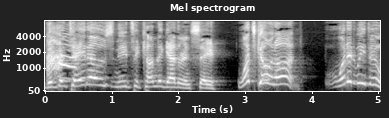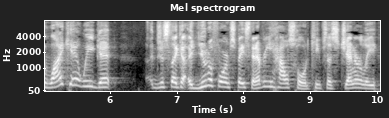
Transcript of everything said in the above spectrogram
the potatoes need to come together and say, "What's going on? What did we do? Why can't we get?" Just like a, a uniform space that every household keeps us generally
